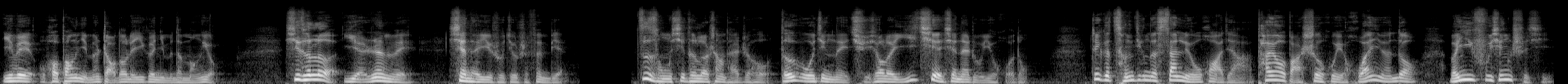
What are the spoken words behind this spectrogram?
因为我帮你们找到了一个你们的盟友。希特勒也认为现代艺术就是粪便。自从希特勒上台之后，德国境内取消了一切现代主义活动。这个曾经的三流画家，他要把社会还原到文艺复兴时期。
